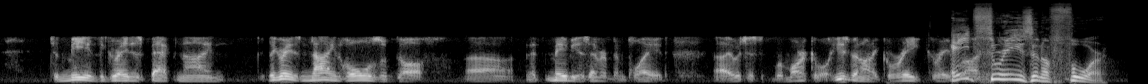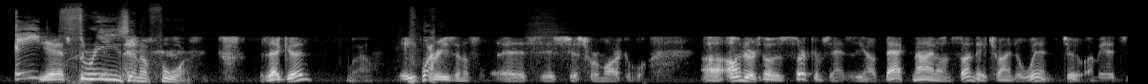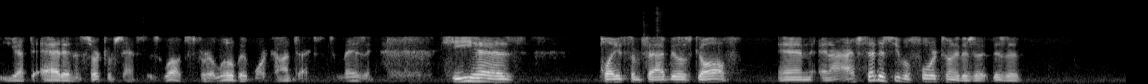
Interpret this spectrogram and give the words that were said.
To me, the greatest back nine, the greatest nine holes of golf uh, that maybe has ever been played. Uh, it was just remarkable. He's been on a great, great Eight run. threes and a four. Eight Yeah, threes and a four. Is that good? Wow. Eight threes and a it's, it's just remarkable. Uh, under those circumstances, you know, back nine on Sunday trying to win too. I mean, it's, you have to add in the circumstances as well, just for a little bit more context. It's amazing. He has played some fabulous golf, and and I've said this to you before, Tony. There's a there's a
